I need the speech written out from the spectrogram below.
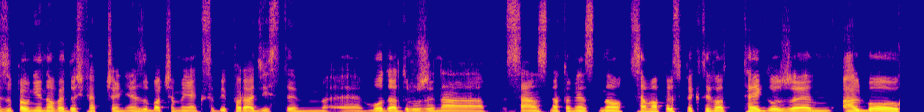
zupełnie nowe doświadczenie. Zobaczymy, jak sobie poradzi z tym e, młoda drużyna Sans. Natomiast no, sama perspektywa tego, że albo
